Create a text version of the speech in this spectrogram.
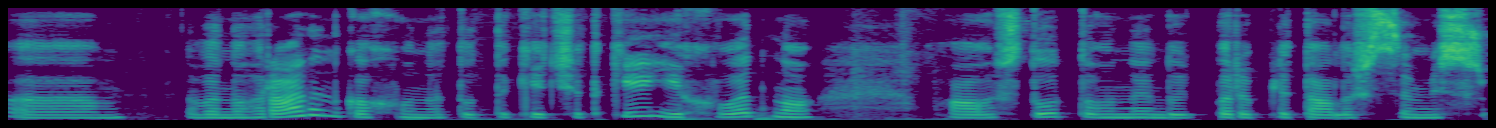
е, виноградинках. Вони тут такі чіткі, їх видно. А ось тут вони йдуть, перепліталися між,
